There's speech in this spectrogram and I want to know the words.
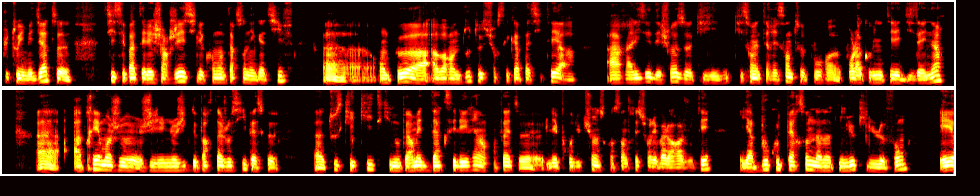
plutôt immédiate. Euh, Si c'est pas téléchargé, si les commentaires sont négatifs, on peut avoir un doute sur ses capacités à, à réaliser des choses qui, qui sont intéressantes pour, euh, pour la communauté les designers. Euh, après, moi, j'ai une logique de partage aussi parce que euh, tout ce qui est kit qui nous permet d'accélérer en fait les productions et se concentrer sur les valeurs ajoutées. Il y a beaucoup de personnes dans notre milieu qui le font et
